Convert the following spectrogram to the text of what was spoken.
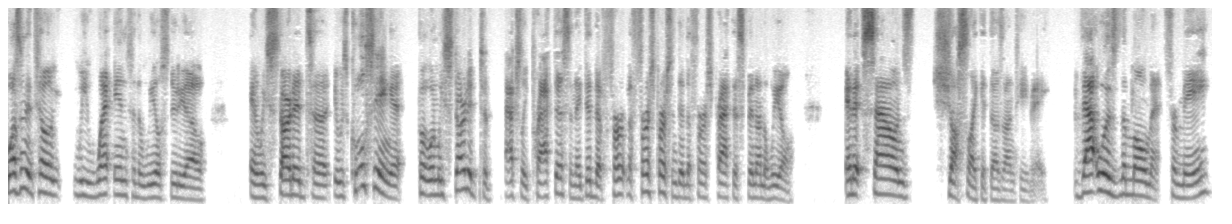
wasn't until we went into the wheel studio and we started to it was cool seeing it but when we started to actually practice and they did the first the first person did the first practice spin on the wheel and it sounds just like it does on TV that was the moment for me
